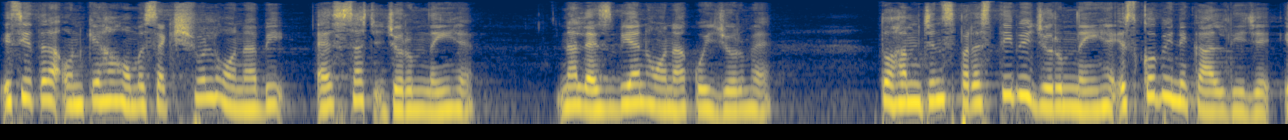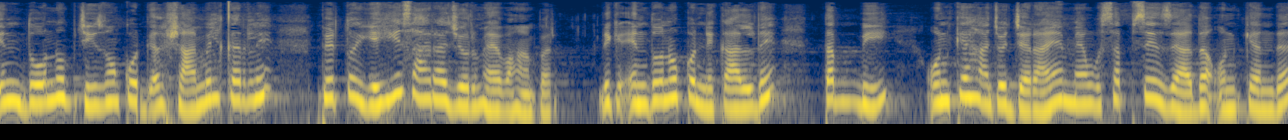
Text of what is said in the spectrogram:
اسی طرح ان کے ہاں ہوموسیکشول ہونا بھی ایز سچ جرم نہیں ہے، نہ لیسبین ہونا کوئی جرم ہے۔ تو ہم جنس پرستی بھی جرم نہیں ہے، اس کو بھی نکال دیجیے۔ ان دونوں چیزوں کو شامل کر لیں، پھر تو یہی سارا جرم ہے وہاں پر۔ لیکن ان دونوں کو نکال دیں، تب بھی ان کے ہاں جو جرائم ہیں، وہ سب سے زیادہ ان کے اندر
